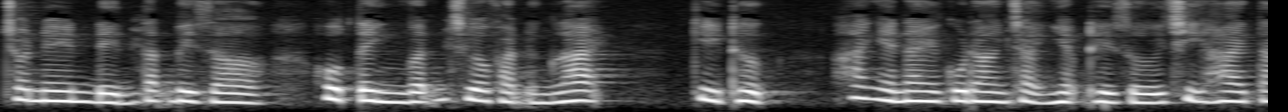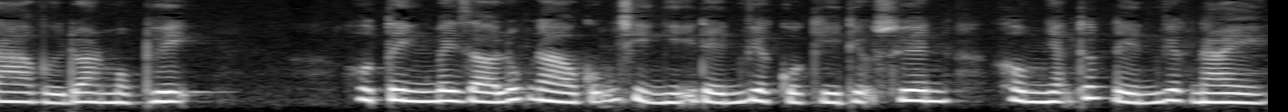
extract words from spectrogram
Cho nên đến tận bây giờ, Hồ Tình vẫn chưa phản ứng lại. Kỳ thực, Hai ngày nay cô đang trải nghiệm thế giới chỉ hai ta với đoàn Mộc Thụy. Hồ Tình bây giờ lúc nào cũng chỉ nghĩ đến việc của Kỳ Thiệu Xuyên, không nhận thức đến việc này.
